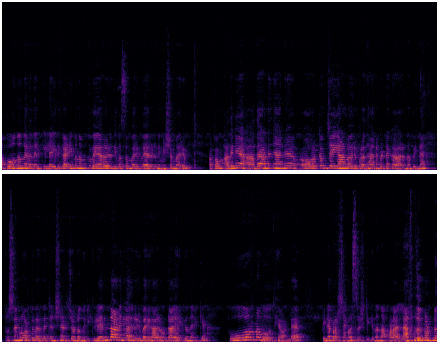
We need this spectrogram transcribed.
അപ്പോൾ ഒന്നും നിലനിൽക്കില്ല. ഇത് കഴിയുമ്പോൾ നമുക്ക് വേറൊരു ദിവസം വരും വേറൊരു നിമിഷം വരും. അപ്പം അതിനെ അതാണ് ഞാൻ ഓവർകം ചെയ്യാനുള്ള ഒരു പ്രധാനപ്പെട്ട കാരണം. പിന്നെ പ്രശ്നങ്ങൾ ഓർത്ത് വെറുതെ ടെൻഷൻ അടിച്ചുകൊണ്ടൊന്നും ഇരിക്കില്ല എന്താണെങ്കിലും അതിനൊരു പരിഹാരം ഉണ്ടായിരിക്കും എന്ന് എനിക്ക് പൂർണ ബോധ്യമുണ്ട്. പിന്നെ പ്രശ്നങ്ങൾ സൃഷ്ടിക്കുന്ന നമ്മളല്ലാത്തത് കൊണ്ട്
